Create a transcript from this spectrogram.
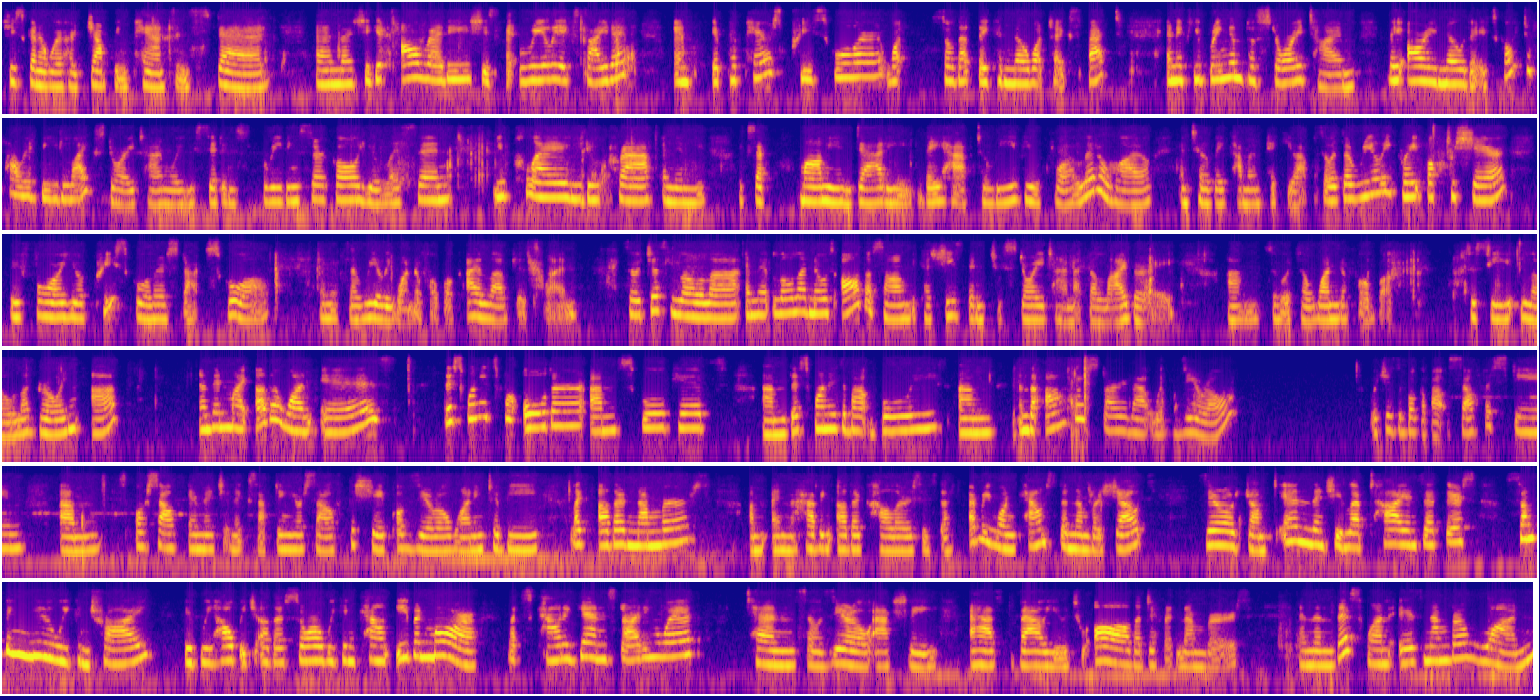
she's going to wear her jumping pants instead. And then she gets all ready. She's really excited. And it prepares preschooler what so that they can know what to expect. And if you bring them to story time, they already know that it's going to probably be like story time where you sit in a reading circle, you listen, you play, you do craft, and then you, except mommy and daddy, they have to leave you for a little while until they come and pick you up. So it's a really great book to share before your preschoolers start school. And it's a really wonderful book. I love this one. So just Lola, and that Lola knows all the song because she's been to story time at the library. Um, so it's a wonderful book to see Lola growing up. And then my other one is, this one is for older um, school kids. Um, this one is about bullies. Um, and the author started out with zero which is a book about self-esteem um, or self-image and accepting yourself, the shape of zero, wanting to be like other numbers um, and having other colors is that everyone counts the number, shouts. Zero jumped in, then she leapt high and said, there's something new we can try. If we help each other soar, we can count even more. Let's count again, starting with 10. So zero actually adds value to all the different numbers. And then this one is number one.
